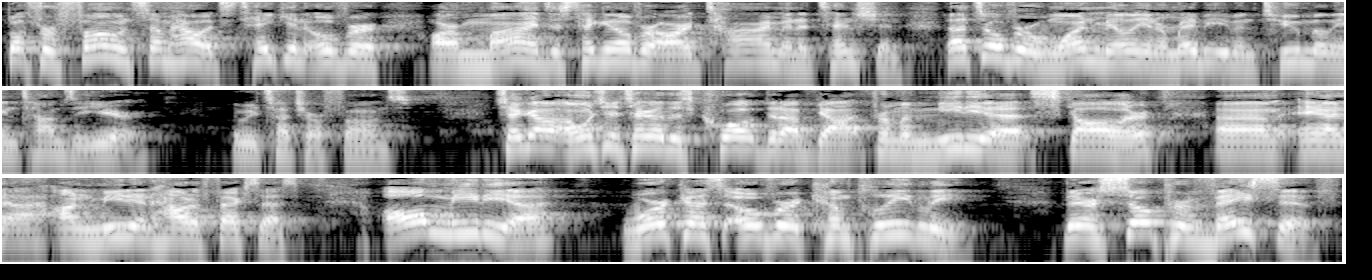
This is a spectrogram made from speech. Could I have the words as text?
But for phones, somehow it's taken over our minds. It's taken over our time and attention. That's over one million or maybe even two million times a year that we touch our phones. Check out, I want you to check out this quote that I've got from a media scholar um, and uh, on media and how it affects us. All media work us over completely. They're so pervasive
